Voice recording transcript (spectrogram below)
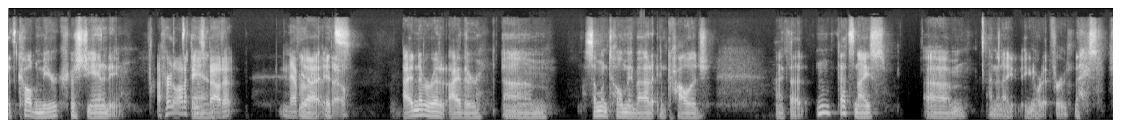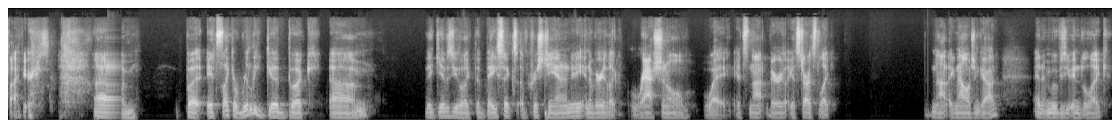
It's called Mere Christianity. I've heard a lot of things And- about it. Never yeah, read it, though. I had never read it either. Um, someone told me about it in college. I thought "Hmm, that's nice, um, and then I ignored it for the next five years. Um, but it's like a really good book um, that gives you like the basics of Christianity in a very like rational way. It's not very. It starts like not acknowledging God, and it moves you into like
